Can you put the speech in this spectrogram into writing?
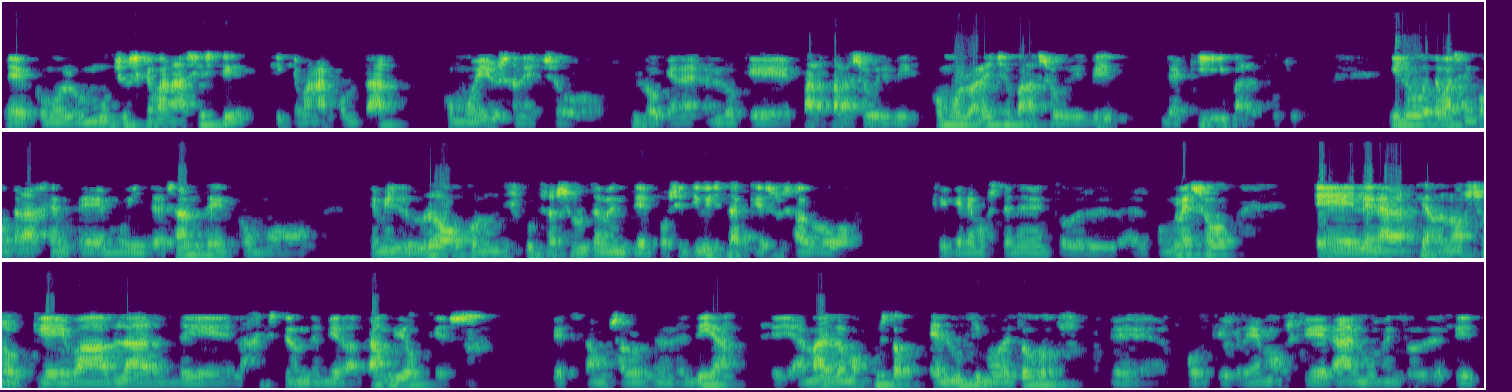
eh, como los muchos que van a asistir y que van a contar cómo ellos han hecho lo que, lo que para, para sobrevivir, cómo lo han hecho para sobrevivir de aquí y para el futuro. Y luego te vas a encontrar gente muy interesante como Emilio Duro con un discurso absolutamente positivista, que eso es algo que queremos tener en todo el, congreso. Eh, Elena García Donoso, que va a hablar de la gestión del miedo al cambio, que es que estamos al orden del día. Eh, además, lo hemos puesto el último de todos, eh, porque creemos que era el momento de decir,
